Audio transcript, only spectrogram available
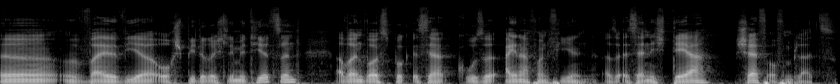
äh, weil wir auch spielerisch limitiert sind. Aber in Wolfsburg ist ja Kruse einer von vielen. Also ist er nicht der Chef auf dem Platz.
